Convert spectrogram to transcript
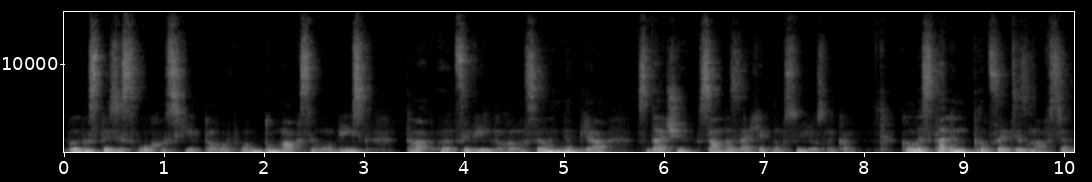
вивести зі свого східного фронту максимум військ та е, цивільного населення для здачі саме західним союзникам. Коли Сталін про це дізнався,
